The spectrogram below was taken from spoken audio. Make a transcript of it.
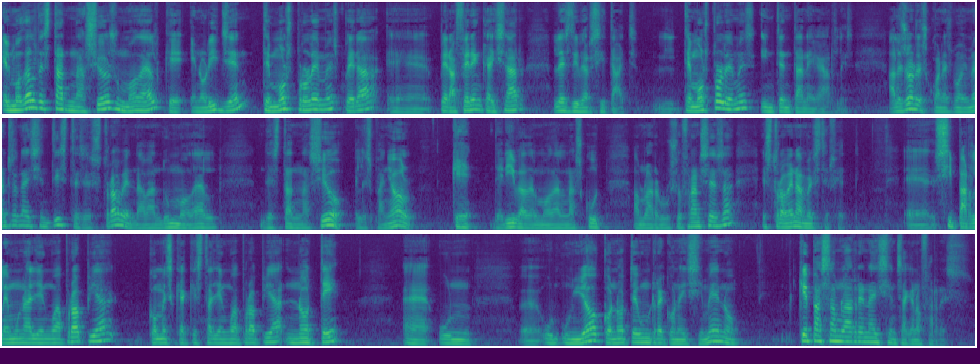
El model d'estat-nació és un model que, en origen, té molts problemes per a, eh, per a fer encaixar les diversitats. Té molts problemes i intenta negar-les. Aleshores, quan els moviments renaixentistes es troben davant d'un model d'estat-nació, l'espanyol, que deriva del model nascut amb la Revolució Francesa, es troben amb aquest fet. Eh, si parlem una llengua pròpia, com és que aquesta llengua pròpia no té eh, un, eh, un, un lloc o no té un reconeixement? O... Què passa amb la Renaixença que no fa res?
